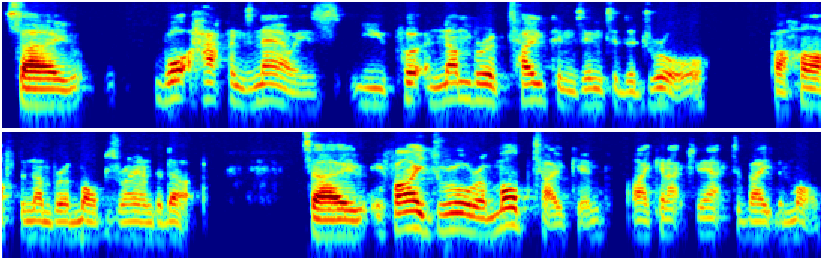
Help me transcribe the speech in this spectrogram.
So what happens now is you put a number of tokens into the draw for half the number of mobs rounded up. So if I draw a mob token, I can actually activate the mob.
